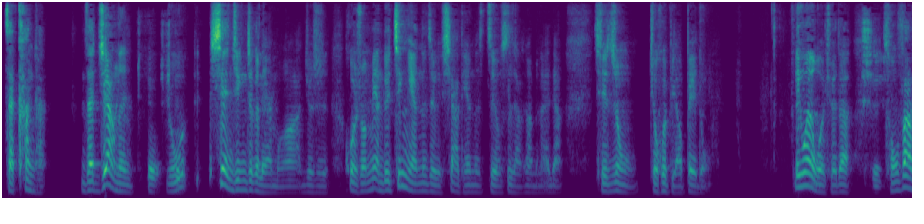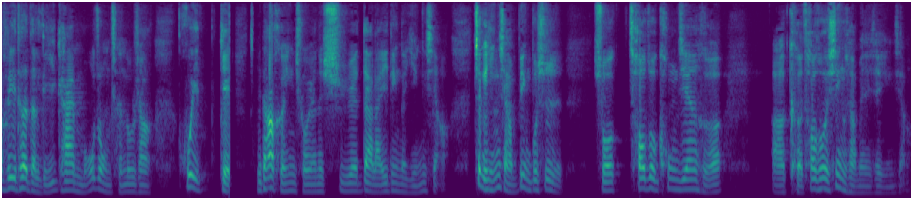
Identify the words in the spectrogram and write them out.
再看看。你在这样的如现今这个联盟啊，就是或者说面对今年的这个夏天的自由市场上面来讲，其实这种就会比较被动。另外，我觉得从范弗利特的离开，某种程度上会给其他核心球员的续约带来一定的影响。这个影响并不是说操作空间和啊可操作性上面的一些影响，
